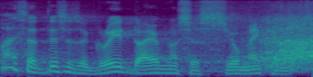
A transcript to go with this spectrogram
I said, this is a great diagnosis you're making.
